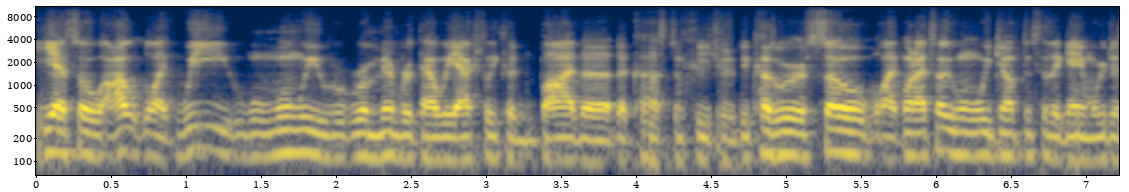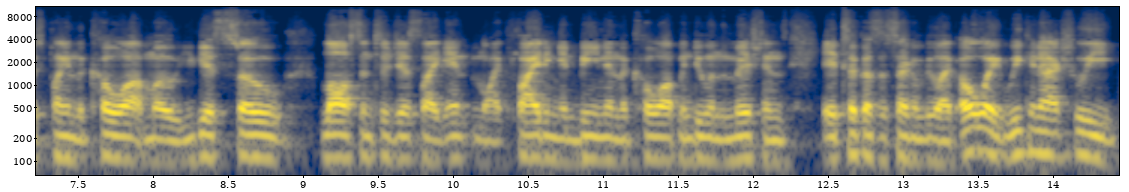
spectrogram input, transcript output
Yeah, so I like we when we remembered that we actually could buy the the custom features because we were so like when I told you when we jumped into the game we are just playing the co-op mode. You get so lost into just like in, like fighting and being in the co-op and doing the missions. It took us a second to be like, oh wait, we can actually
